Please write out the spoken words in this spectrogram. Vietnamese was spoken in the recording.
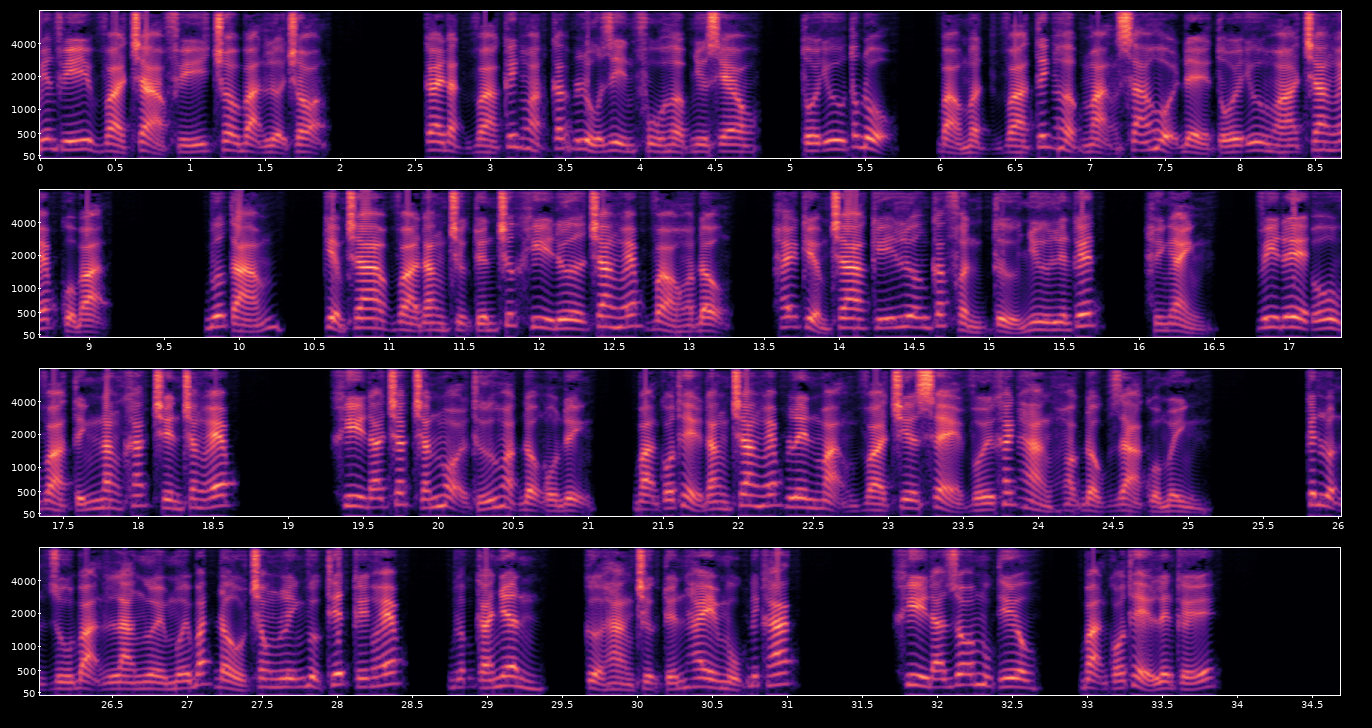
miễn phí và trả phí cho bạn lựa chọn. Cài đặt và kích hoạt các lũ gìn phù hợp như SEO, tối ưu tốc độ, bảo mật và tích hợp mạng xã hội để tối ưu hóa trang web của bạn. Bước 8. Kiểm tra và đăng trực tuyến trước khi đưa trang web vào hoạt động. Hãy kiểm tra kỹ lưỡng các phần tử như liên kết, hình ảnh, video và tính năng khác trên trang web. Khi đã chắc chắn mọi thứ hoạt động ổn định, bạn có thể đăng trang web lên mạng và chia sẻ với khách hàng hoặc độc giả của mình. Kết luận dù bạn là người mới bắt đầu trong lĩnh vực thiết kế web, blog cá nhân, cửa hàng trực tuyến hay mục đích khác. Khi đã rõ mục tiêu, bạn có thể lên kế.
